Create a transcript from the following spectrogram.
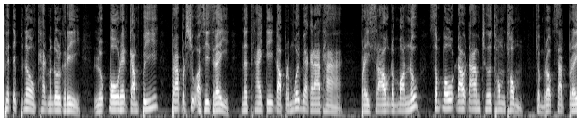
ភាគតិចភ្នងខេត្តមណ្ឌលគិរីលោកបូរ៉េតកំពីប្រាប់បទសុអសីសេរី នៅថ្ងៃទី16មករាថាព្រៃស្រោងតំបន់នោះសម្បូរដោយដើមឈើធំធំចម្រុកសត្វព្រៃ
